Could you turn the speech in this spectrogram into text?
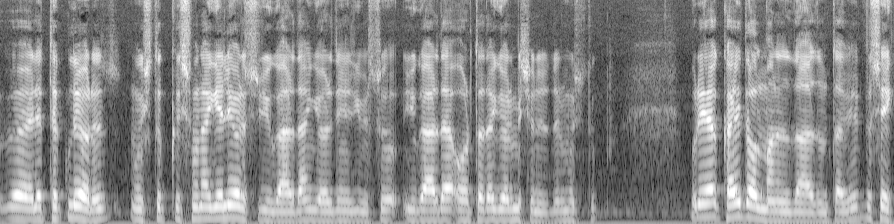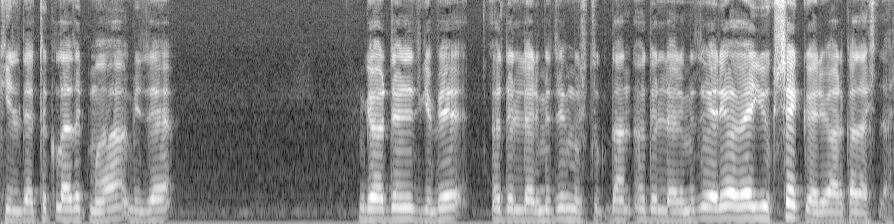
Böyle tıklıyoruz. Musluk kısmına geliyoruz yukarıdan. Gördüğünüz gibi su yukarıda ortada görmüşsünüzdür musluk. Buraya kayıt olmanız lazım tabi. Bu şekilde tıkladık mı bize gördüğünüz gibi ödüllerimizi musluktan ödüllerimizi veriyor ve yüksek veriyor arkadaşlar.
